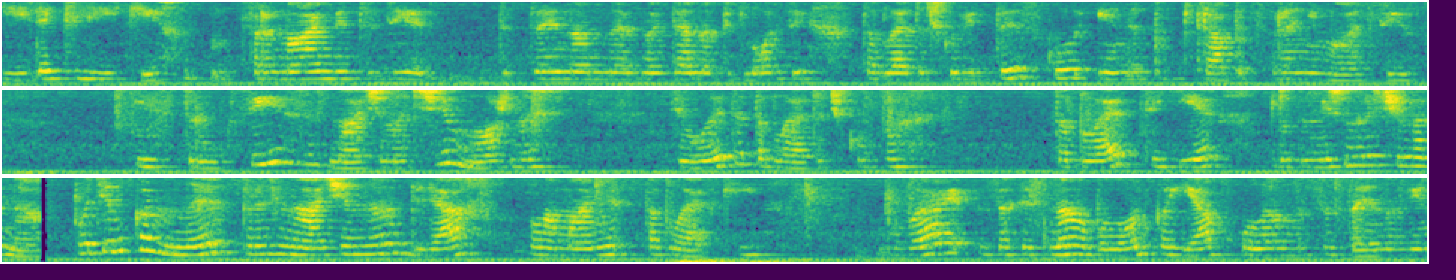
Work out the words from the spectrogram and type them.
ділять ліки. Принаймні тоді дитина не знайде на підлозі таблеточку від тиску і не потрапить в реанімацію. В інструкції зазначено, чи можна ділити таблеточку. В таблетці є допоміжна речовина. Поділка не призначена для ламання таблетки. Буває захисна оболонка, як у. Він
